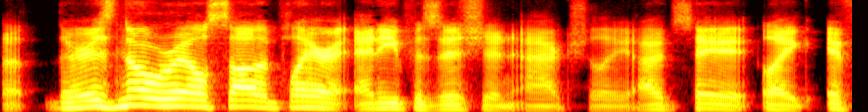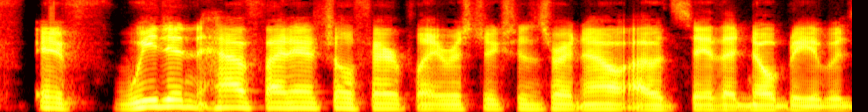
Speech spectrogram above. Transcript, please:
Uh, there is no real solid player at any position. Actually, I would say like if if we didn't have financial fair play restrictions right now, I would say that nobody would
